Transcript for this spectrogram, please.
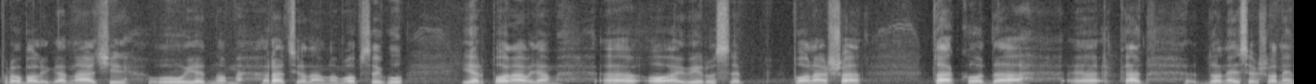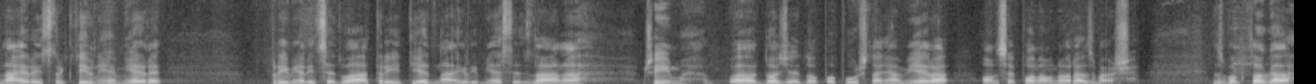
probali ga naći u jednom racionalnom opsegu, jer ponavljam, ovaj virus se ponaša tako da kad doneseš one najrestriktivnije mjere, primjerice dva, tri tjedna ili mjesec dana, čim dođe do popuštanja mjera, on se ponovno razmaše. Zbog toga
